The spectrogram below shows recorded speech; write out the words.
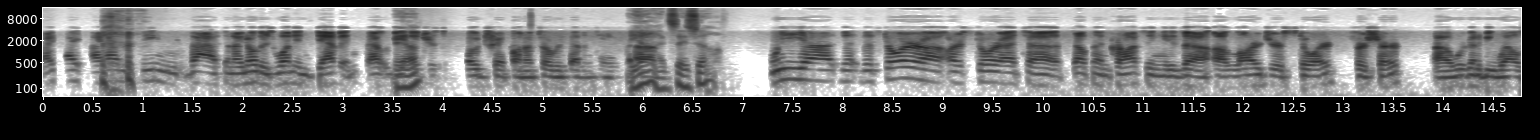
I, I, I hadn't seen that, and I know there's one in Devon. That would be Yeah. an interesting road trip on October 17th. Yeah, I'd say so. We uh, the, the store, uh, our store at uh, Southland Crossing is a, a larger store for sure. Uh, we're going to be well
